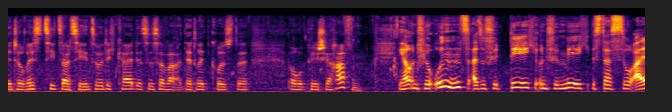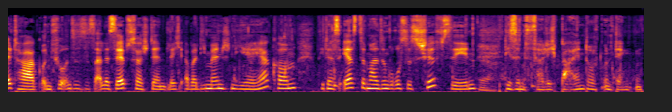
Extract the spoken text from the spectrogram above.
Der Tourist sieht es als Sehenswürdigkeit, es ist aber der drittgrößte europäische Hafen. Ja, und für uns, also für dich und für mich, ist das so Alltag und für uns ist das alles selbstverständlich. Aber die Menschen, die hierher kommen, die das erste Mal so ein großes Schiff sehen, ja. die sind völlig beeindruckt und denken,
